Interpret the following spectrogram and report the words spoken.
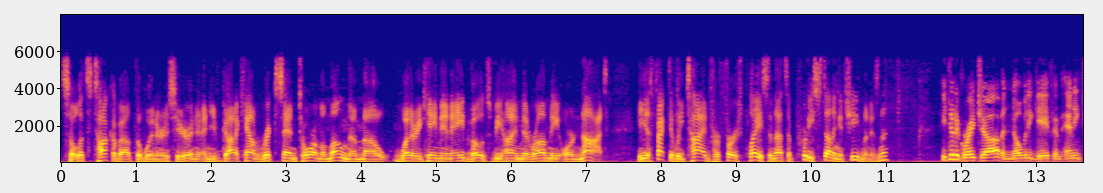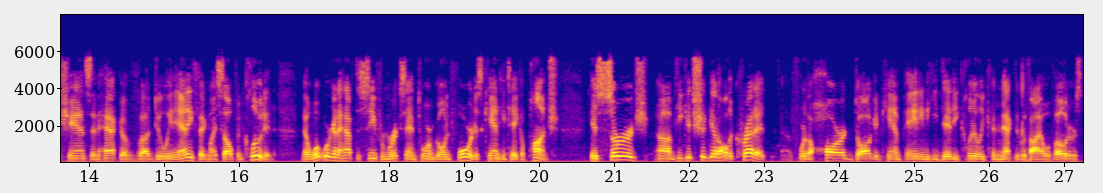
So let's talk about the winners here, and, and you've got to count Rick Santorum among them, uh, whether he came in eight votes behind Mitt Romney or not. He effectively tied for first place, and that's a pretty stunning achievement, isn't it? He did a great job, and nobody gave him any chance in heck of uh, doing anything, myself included. Now, what we're going to have to see from Rick Santorum going forward is can he take a punch? His surge, um, he should get all the credit for the hard, dogged campaigning he did. He clearly connected with Iowa voters,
